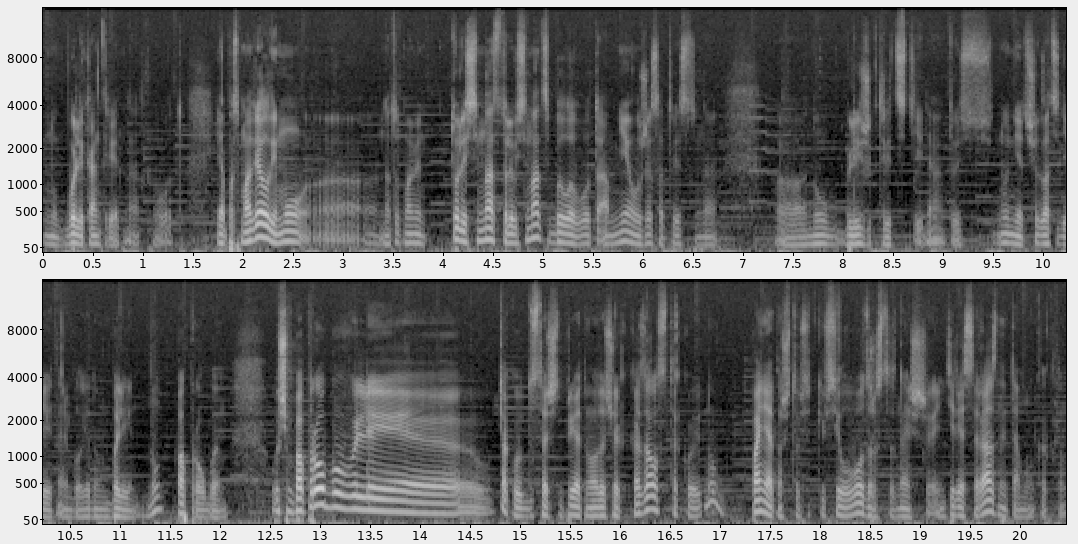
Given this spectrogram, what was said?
ну, более конкретно. Вот. Я посмотрел, ему э, на тот момент то ли 17, то ли 18 было, вот, а мне уже, соответственно, ну, ближе к 30, да. То есть, ну, нет, еще 29, наверное, был. Я думаю, блин, ну, попробуем. В общем, попробовали. Такой достаточно приятный молодой человек оказался такой. Ну, понятно, что все-таки в силу возраста, знаешь, интересы разные, там, как там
